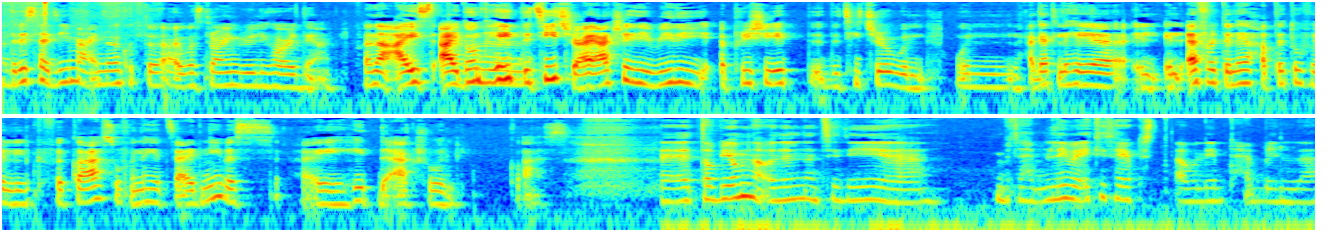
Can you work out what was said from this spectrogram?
بدرسها دي مع إن أنا كنت I was trying really hard يعني. فأنا I, I don't hate the teacher I actually really appreciate the teacher وال, والحاجات اللي هي ال- ال effort اللي هي حطيته في ال, في ال class وفي إن هي تساعدني بس I hate the actual class. آه، طب يمنى قولي لنا انت دي آه، بتحبي ليه بقيتي therapist أو ليه بتحبي ال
